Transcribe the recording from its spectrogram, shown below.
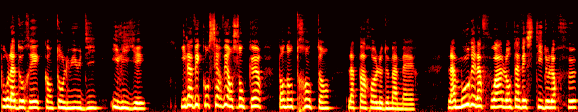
pour l'adorer quand on lui eût dit il y est. Il avait conservé en son cœur pendant trente ans la parole de ma mère. L'amour et la foi l'ont investi de leur feu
